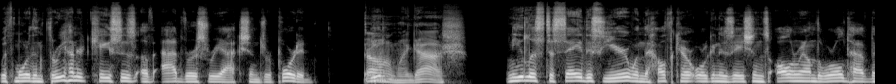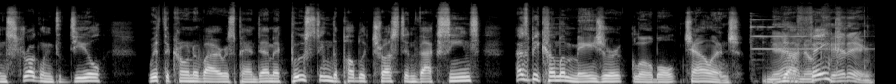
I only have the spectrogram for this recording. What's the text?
with more than 300 cases of adverse reactions reported. Oh my gosh. Needless to say, this year, when the healthcare organizations all around the world have been struggling to deal with the coronavirus pandemic, boosting the public trust in vaccines has become a major global challenge. Yeah, You no think? kidding.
